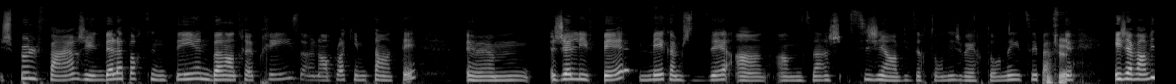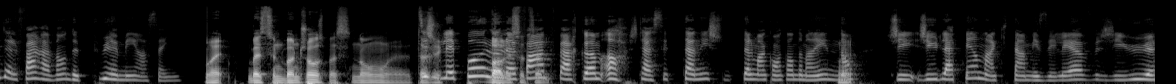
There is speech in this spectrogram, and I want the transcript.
je peux le faire. J'ai une belle opportunité, une bonne entreprise, un emploi qui me tentait. Euh, je l'ai fait, mais comme je disais, en, en me disant je- si j'ai envie d'y retourner, je vais y retourner, tu sais, parce que. Et j'avais envie de le faire avant de plus aimer enseigner. Ouais. Ben, c'est une bonne chose parce que sinon, euh, t'aurais- je voulais pas là, le faire puis faire comme Ah, j'étais assez tannée, je suis tellement contente de m'en aller. Non. Ouais. J'ai eu de la peine en quittant mes élèves. J'ai eu. euh,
